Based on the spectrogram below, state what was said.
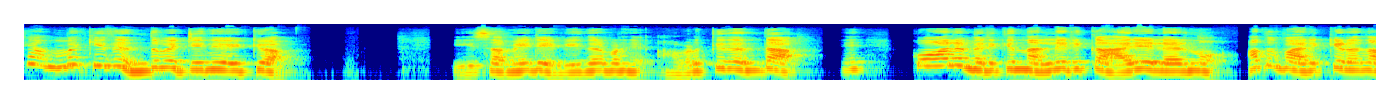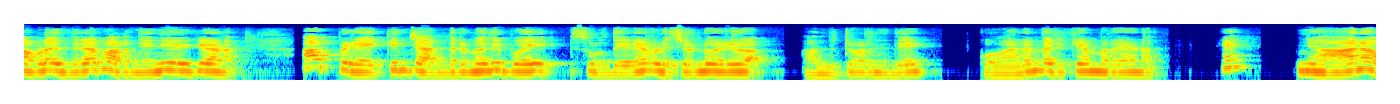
ഈ അമ്മയ്ക്ക് ഇത് എന്ത് പറ്റിയെന്ന് ചോദിക്കുക ഈ സമയം രവീന്ദ്രൻ പറഞ്ഞു അവൾക്ക് ഇതെന്താ ഏ കോലം വരയ്ക്കാൻ നല്ലൊരു കാര്യമല്ലായിരുന്നോ അത് വരയ്ക്കണമെന്ന് അവൾ എന്തിനാ പറഞ്ഞെന്ന് ചോദിക്കുകയാണ് അപ്പോഴേക്കും ചന്ദ്രമതി പോയി ശ്രുതിനെ വിളിച്ചോണ്ട് വരിക വന്നിട്ട് പറഞ്ഞു ഇതേ കോലം വരയ്ക്കാൻ പറയണം. ഏ ഞാനോ?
